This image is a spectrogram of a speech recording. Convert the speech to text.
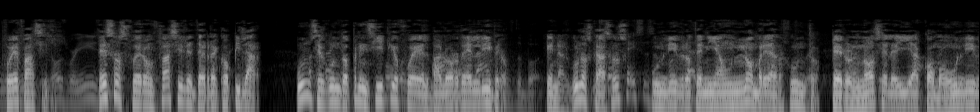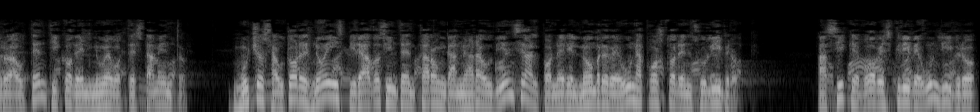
fue fácil. Esos fueron fáciles de recopilar. Un segundo principio fue el valor del libro. En algunos casos, un libro tenía un nombre adjunto, pero no se leía como un libro auténtico del Nuevo Testamento. Muchos autores no inspirados intentaron ganar audiencia al poner el nombre de un apóstol en su libro. Así que Bob escribe un libro,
